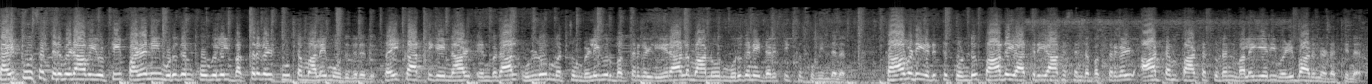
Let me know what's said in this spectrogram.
தைப்பூச திருவிழாவையொட்டி பழனி முருகன் கோவிலில் பக்தர்கள் கூட்டம் அலைமோதுகிறது தை கார்த்திகை நாள் என்பதால் உள்ளூர் மற்றும் வெளியூர் பக்தர்கள் ஏராளமானோர் முருகனை தரிசிக்க குவிந்தனர். காவடி எடுத்துக்கொண்டு பாத யாத்திரையாக சென்ற பக்தர்கள் ஆட்டம் பாட்டத்துடன் மலையேறி வழிபாடு நடத்தினர்.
